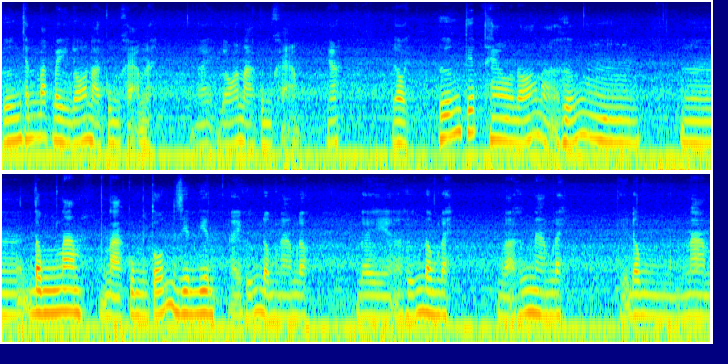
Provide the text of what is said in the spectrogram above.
Hướng chắn bắc đây đó là cung khảm này. Đây, đó là cung khảm nhá. Rồi hướng tiếp theo đó là hướng uh, đông nam là cung tốn diên niên. Đây hướng đông nam đâu? Đây hướng đông đây và hướng nam đây. Thì đông nam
